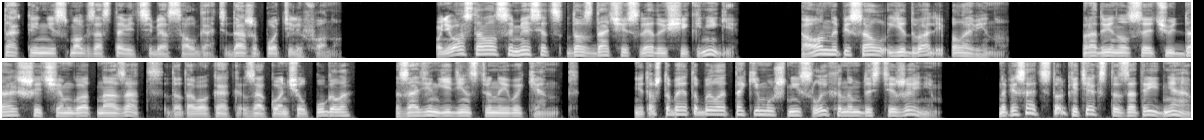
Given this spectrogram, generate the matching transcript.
так и не смог заставить себя солгать, даже по телефону. У него оставался месяц до сдачи следующей книги, а он написал едва ли половину. Продвинулся чуть дальше, чем год назад, до того, как закончил пугало, за один единственный уикенд. Не то чтобы это было таким уж неслыханным достижением, Написать столько текста за три дня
